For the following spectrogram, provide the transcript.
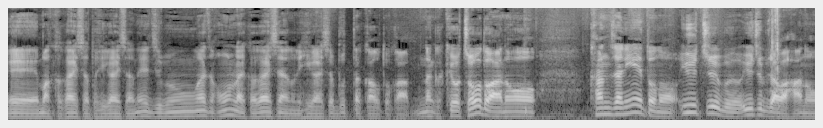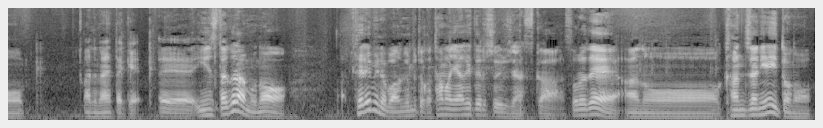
えー、まあ、加害者と被害者ね、自分は本来加害者なのに被害者ぶった顔とか、なんか今日ちょうどあの、関ジャニエイトの YouTube、YouTube じゃ、あの、あれ何やったっけ、えー、インスタグラムの、テレビの番組とかたまに上げてる人いるじゃないですか。それで、あのー、関ジャニエイトの、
